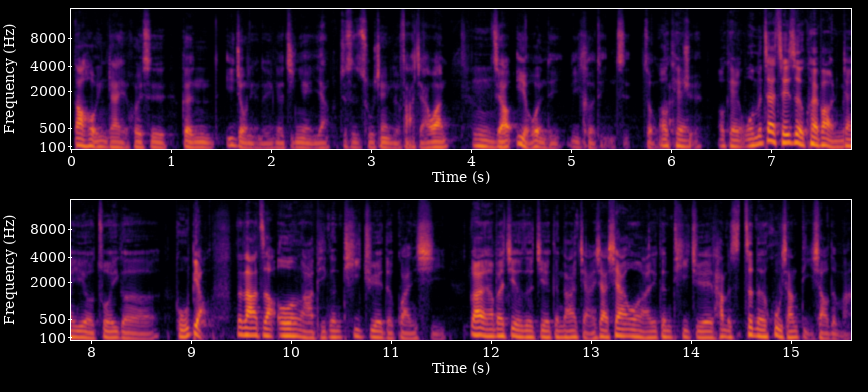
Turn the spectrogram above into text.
到后应该也会是跟一九年的一个经验一样，就是出现一个发夹弯，嗯，只要一有问题立刻停止这种感觉。OK，我们在这次的快报里面也有做一个图表，那大家知道 O N R P 跟 T G A 的关系。那要不要借着这接跟大家讲一下，现在 O N R P 跟 T G A 他们是真的互相抵消的吗？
